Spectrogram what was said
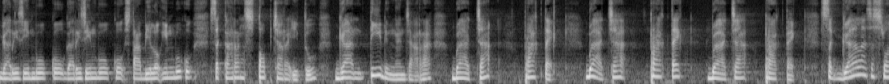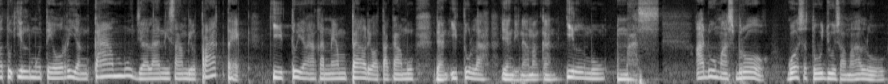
garisin buku, garisin buku, stabiloin buku. Sekarang stop cara itu, ganti dengan cara baca, praktek. Baca, praktek, baca, praktek. Segala sesuatu ilmu teori yang kamu jalani sambil praktek, itu yang akan nempel di otak kamu dan itulah yang dinamakan ilmu emas. Aduh mas bro, gue setuju sama lu.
